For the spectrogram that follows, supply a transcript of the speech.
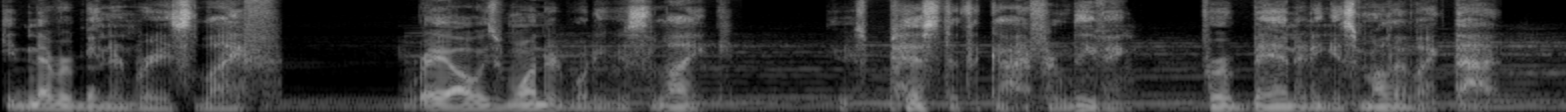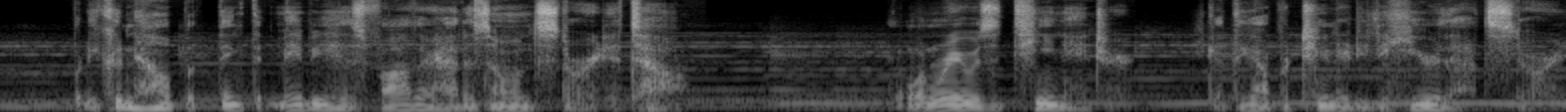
he'd never been in Ray's life. Ray always wondered what he was like. He was pissed at the guy for leaving, for abandoning his mother like that. But he couldn't help but think that maybe his father had his own story to tell. And when Ray was a teenager, he got the opportunity to hear that story.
